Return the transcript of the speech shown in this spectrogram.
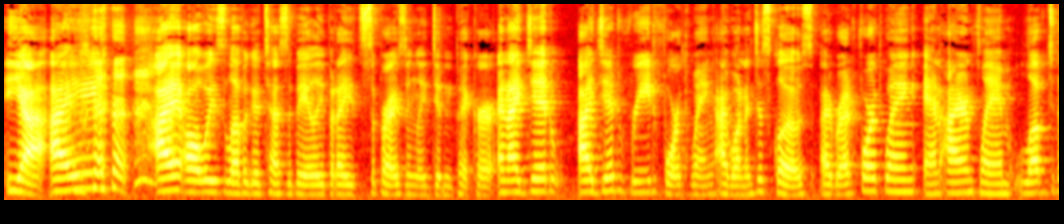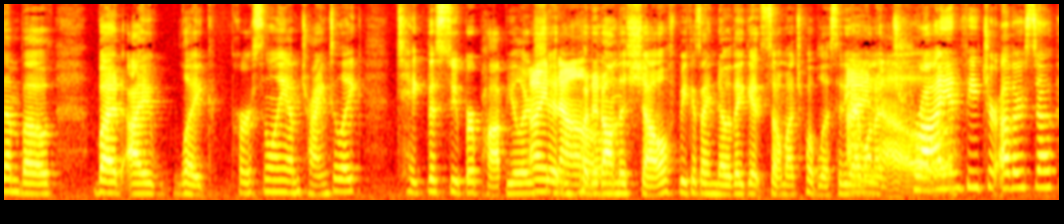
yeah i i always love a good tessa bailey but i surprisingly didn't pick her and i did i did read fourth wing i want to disclose i read fourth wing and iron flame loved them both but i like personally i'm trying to like take the super popular I shit and put it on the shelf because i know they get so much publicity i, I want to try and feature other stuff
